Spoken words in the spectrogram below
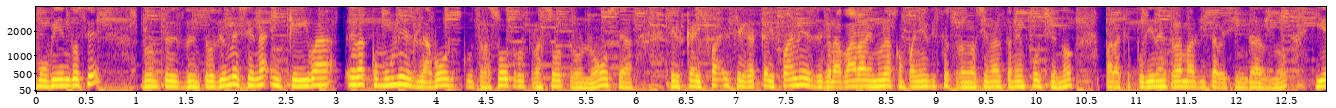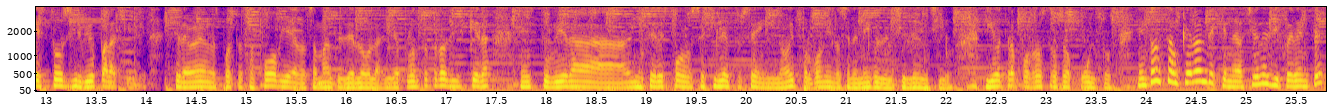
moviéndose dentro, de una escena en que iba, era como un eslabón tras otro, tras otro, ¿no? O sea, el, Caifa- el que Caifanes grabara en una compañía de discos transnacional también funcionó para que pudiera entrar maldita vecindad, ¿no? Y esto sirvió para que se le abrieran las puertas a Fobia y a los amantes de Lola. Y de pronto otra disquera tuviera interés por Cecilia Toussaint, ¿no? Y por Bonnie y los enemigos del silencio. Y otra por Rostros Ocultos. Entonces, aunque eran de generaciones diferentes,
